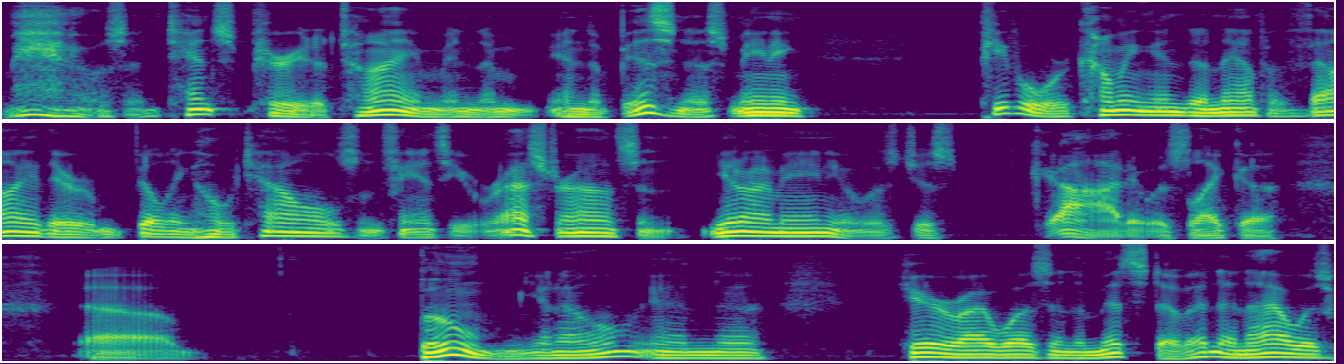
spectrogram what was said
man, it was an intense period of time in the in the business, meaning people were coming into Napa Valley, they were building hotels and fancy restaurants and you know what I mean? It was just God, it was like a uh, boom, you know, and uh, here I was in the midst of it, and I was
